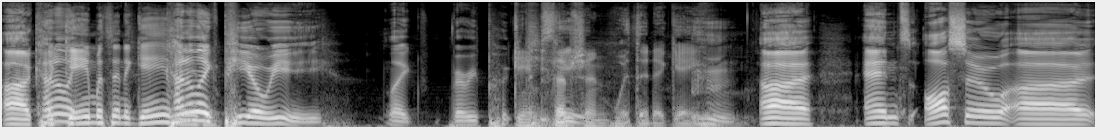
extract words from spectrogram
Uh, kind a of like game within a game. kind of like Poe, like very p- Gameception. within a game. uh, and also, uh,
